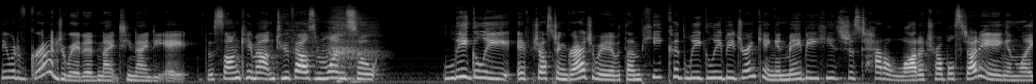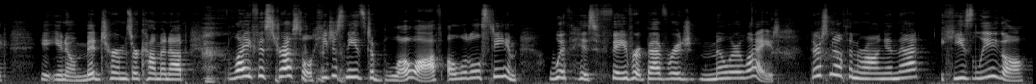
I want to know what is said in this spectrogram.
They would have graduated in 1998. The song came out in 2001, so legally, if Justin graduated with them, he could legally be drinking. And maybe he's just had a lot of trouble studying and, like, you know, midterms are coming up. Life is stressful. He just needs to blow off a little steam with his favorite beverage, Miller Lite. There's nothing wrong in that. He's legal.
